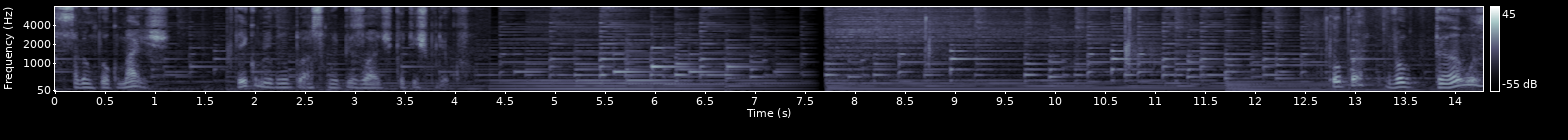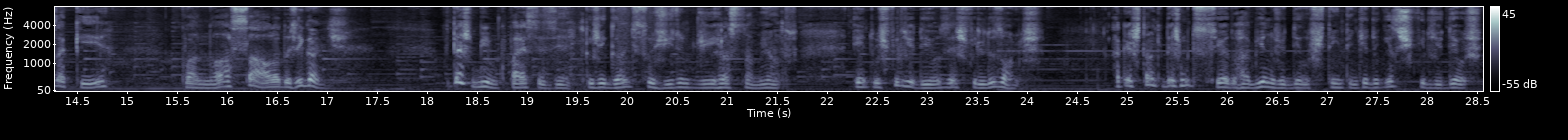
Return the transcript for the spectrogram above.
saber um pouco mais? Vem comigo no próximo episódio que eu te explico. Opa, voltamos aqui com a nossa aula do gigante. O texto bíblico parece dizer que os gigantes surgiram de relacionamentos entre os filhos de Deus e as filhas dos homens. A questão é que desde muito cedo rabinos judeus têm entendido que esses filhos de Deus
